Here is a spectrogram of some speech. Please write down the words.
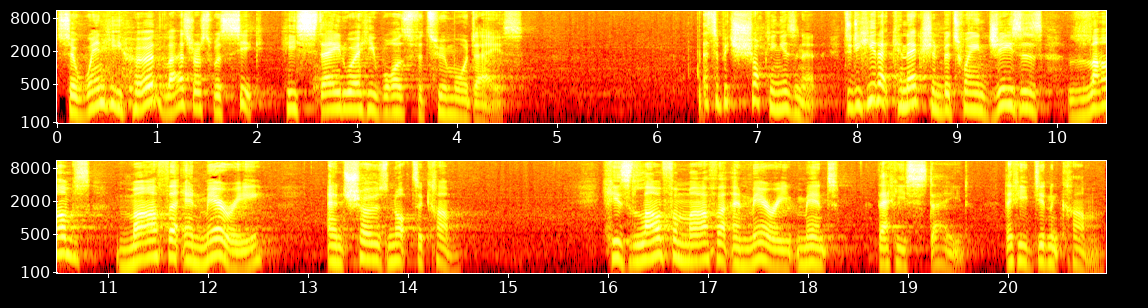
So, when he heard Lazarus was sick, he stayed where he was for two more days. That's a bit shocking, isn't it? Did you hear that connection between Jesus loves Martha and Mary and chose not to come? His love for Martha and Mary meant that he stayed, that he didn't come.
